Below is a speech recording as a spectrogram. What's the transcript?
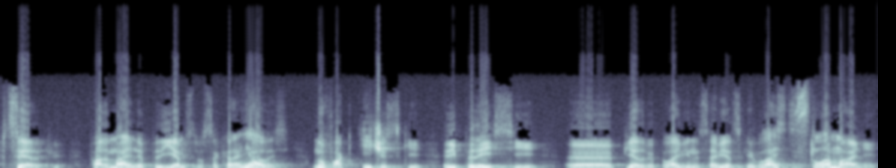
в церкви формально преемство сохранялось, но фактически репрессии э, первой половины советской власти сломали,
